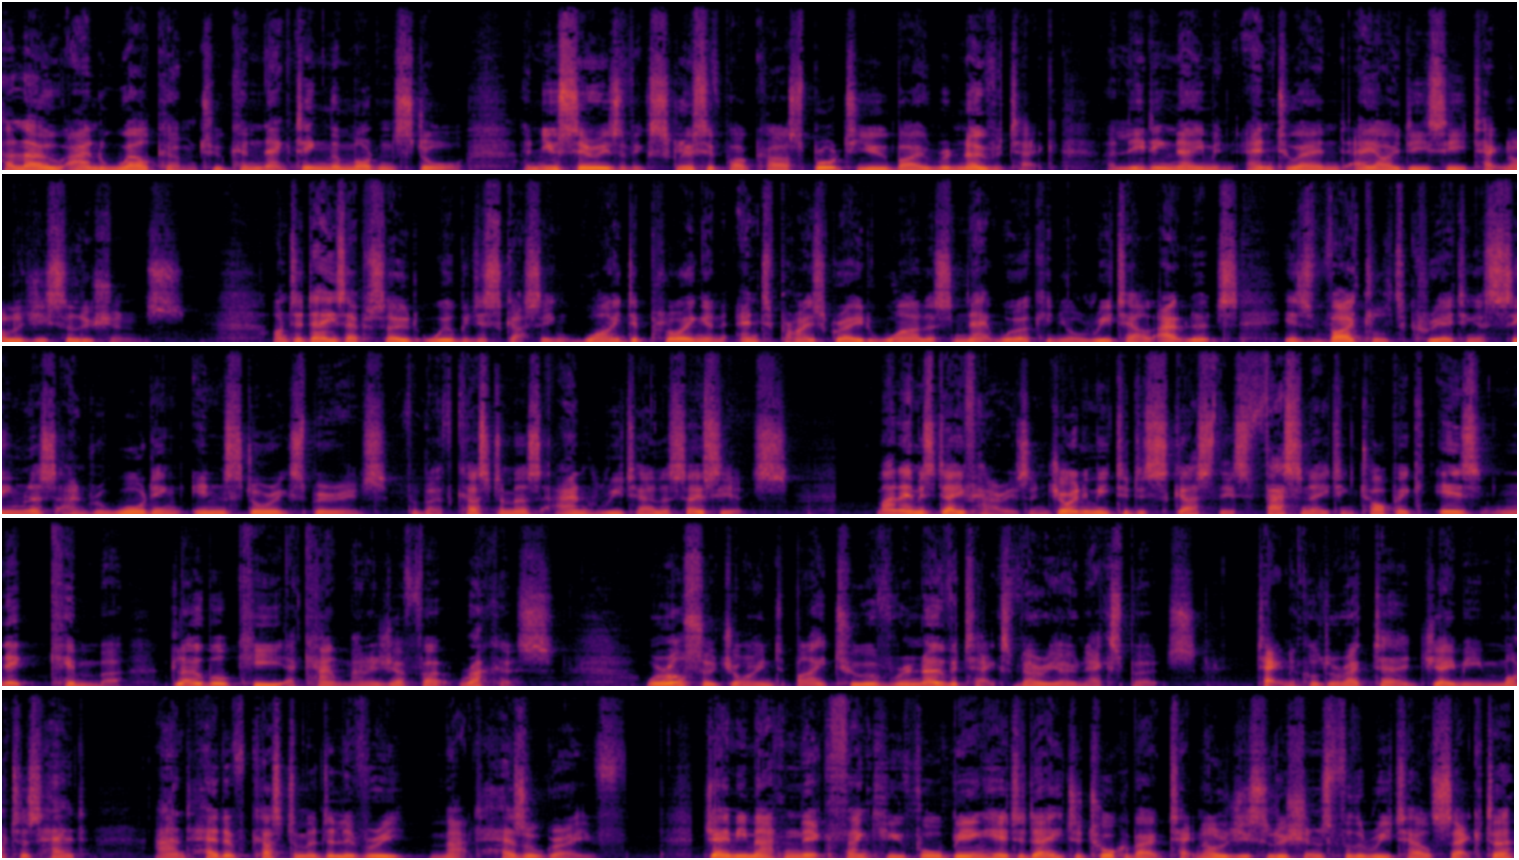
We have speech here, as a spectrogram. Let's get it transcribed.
Hello and welcome to Connecting the Modern Store, a new series of exclusive podcasts brought to you by Renovotec, a leading name in end to end AIDC technology solutions. On today's episode, we'll be discussing why deploying an enterprise grade wireless network in your retail outlets is vital to creating a seamless and rewarding in store experience for both customers and retail associates. My name is Dave Harris, and joining me to discuss this fascinating topic is Nick Kimber, Global Key Account Manager for Ruckus. We're also joined by two of Renovotec's very own experts Technical Director Jamie Mottershead and Head of Customer Delivery Matt Hezelgrave. Jamie, Matt, and Nick, thank you for being here today to talk about technology solutions for the retail sector.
